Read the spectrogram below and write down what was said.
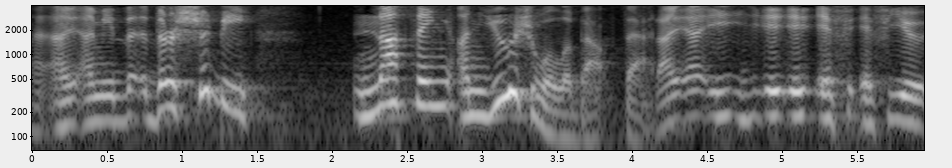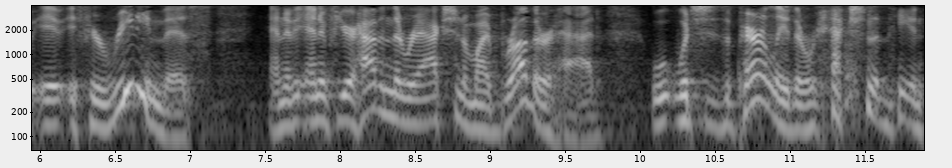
I, I mean th- there should be nothing unusual about that. I, I, if, if, you, if you're reading this, and if, and if you're having the reaction of my brother had, which is apparently the reaction of the,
